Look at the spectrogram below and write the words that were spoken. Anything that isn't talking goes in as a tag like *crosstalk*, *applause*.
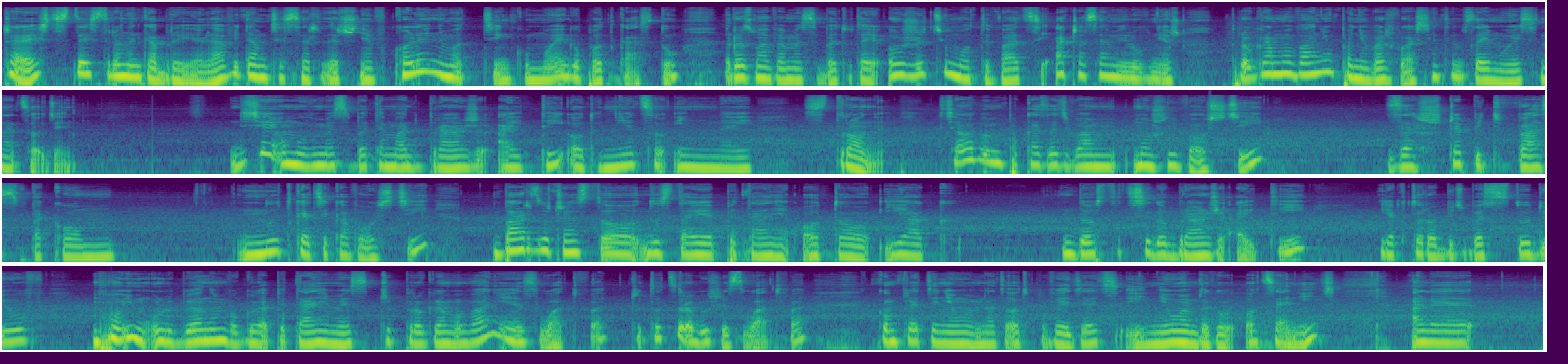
Cześć, z tej strony Gabriela. Witam Cię serdecznie w kolejnym odcinku mojego podcastu. Rozmawiamy sobie tutaj o życiu, motywacji, a czasami również programowaniu, ponieważ właśnie tym zajmuję się na co dzień. Dzisiaj omówimy sobie temat branży IT od nieco innej strony. Chciałabym pokazać Wam możliwości, zaszczepić Was w taką nutkę ciekawości, bardzo często dostaję pytanie o to, jak dostać się do branży IT, jak to robić bez studiów. Moim ulubionym w ogóle pytaniem jest, czy programowanie jest łatwe, czy to, co robisz, jest łatwe. Kompletnie nie umiem na to odpowiedzieć i nie umiem tego ocenić, ale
